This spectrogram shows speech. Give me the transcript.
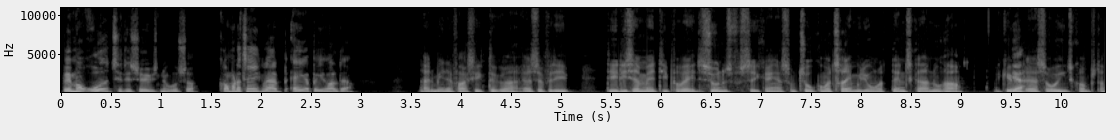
hvem har råd til det serviceniveau så? Kommer der til at ikke være A- og B-hold der? Nej, det mener jeg faktisk ikke, der gør. Altså, fordi det er ligesom med de private sundhedsforsikringer, som 2,3 millioner danskere nu har gennem Ja. deres overenskomster.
